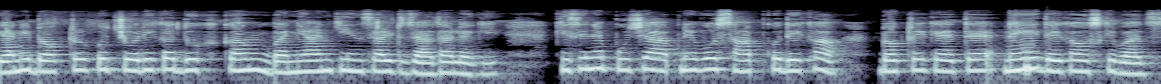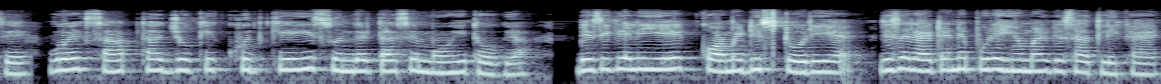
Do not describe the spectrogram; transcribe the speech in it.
यानी डॉक्टर को चोरी का दुख कम, बनियान की इंसल्ट ज़्यादा लगी। किसी ने पूछा, आपने वो सांप को देखा? डॉक्टर कहते हैं, नहीं देखा उसके बाद से। वो एक सांप था जो कि खुद के ही सुंदरता से मोहित हो गया। बेसिकली ये कॉमेडी स्टोरी है, जिसे राइटर ने पूरे ह्यूमर के साथ लिखा है।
